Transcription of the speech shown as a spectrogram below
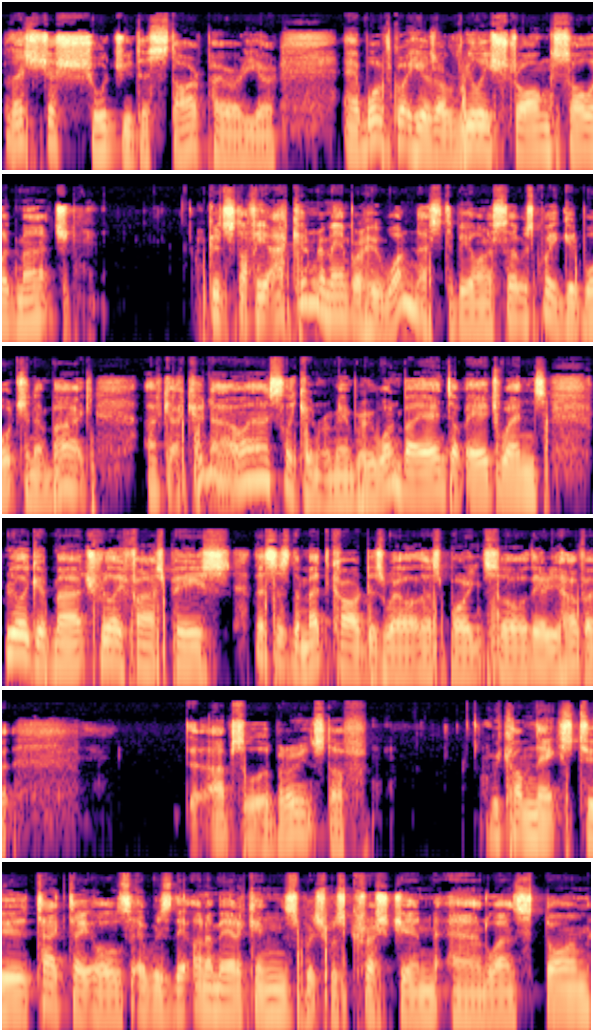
but this just showed you the star power here. Uh, what we've got here is a really strong, solid match good stuff here. I couldn't remember who won this, to be honest. It was quite good watching it back. I've, I couldn't, I honestly couldn't remember who won, but it ends up Edge wins. Really good match, really fast pace. This is the mid card as well at this point, so there you have it. Absolutely brilliant stuff. We come next to tag titles. It was the Un Americans, which was Christian and Lance Storm,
